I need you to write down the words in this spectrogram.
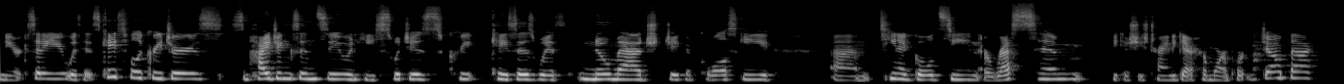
New York City with his case full of creatures. Some hijinks ensue, and he switches cre- cases with No-Maj Jacob Kowalski. Um, Tina Goldstein arrests him because she's trying to get her more important job back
